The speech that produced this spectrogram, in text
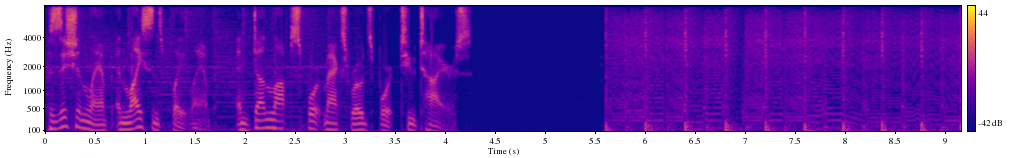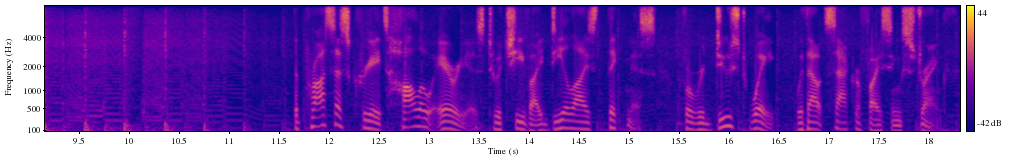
position lamp and license plate lamp, and Dunlop Sportmax Road Sport 2 tires. The process creates hollow areas to achieve idealized thickness for reduced weight without sacrificing strength.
